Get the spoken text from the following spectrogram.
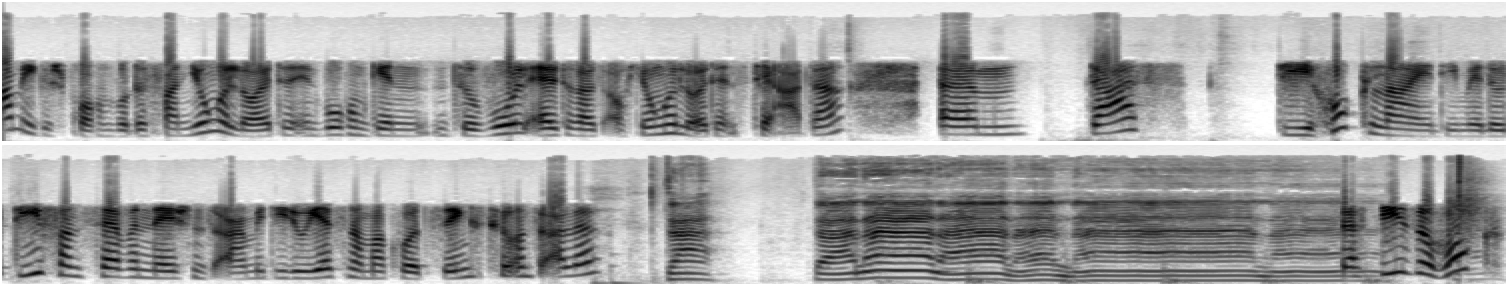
Army gesprochen wurde. Das waren junge Leute. In Bochum gehen sowohl ältere als auch junge Leute ins Theater. Ähm, dass die Hookline, die Melodie von Seven Nations Army, die du jetzt nochmal kurz singst für uns alle, Da, da, na, na, na, na, na. dass diese Hook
